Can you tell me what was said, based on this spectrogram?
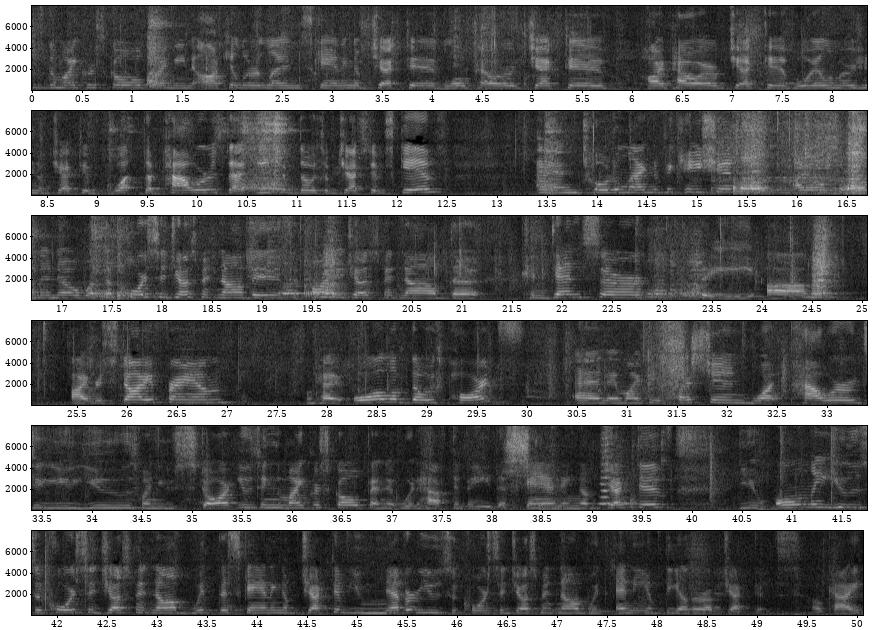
of the microscope, I mean ocular lens, scanning objective, low power objective, high power objective, oil immersion objective, what the powers that each of those objectives give, and total magnification. I also want to know what the coarse adjustment knob is, the fine adjustment knob, the condenser, the um, iris diaphragm, okay, all of those parts. And there might be a question, what power do you use when you start using the microscope? And it would have to be the scanning objective. You only use the coarse adjustment knob with the scanning objective. You never use the coarse adjustment knob with any of the other objectives, okay?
